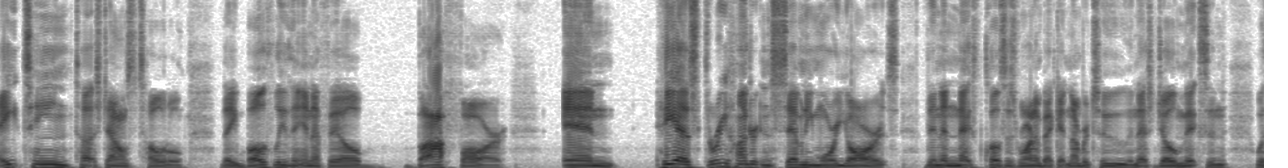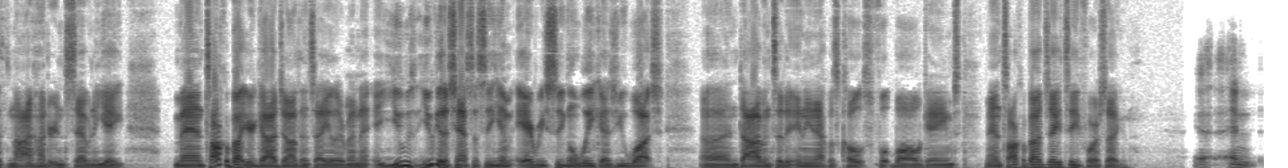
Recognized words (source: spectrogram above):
18 touchdowns total they both lead the NFL by far, and he has 370 more yards than the next closest running back at number two, and that's Joe Mixon with 978. Man, talk about your guy Jonathan Taylor, man. You you get a chance to see him every single week as you watch uh, and dive into the Indianapolis Colts football games. Man, talk about JT for a second. Yeah, and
